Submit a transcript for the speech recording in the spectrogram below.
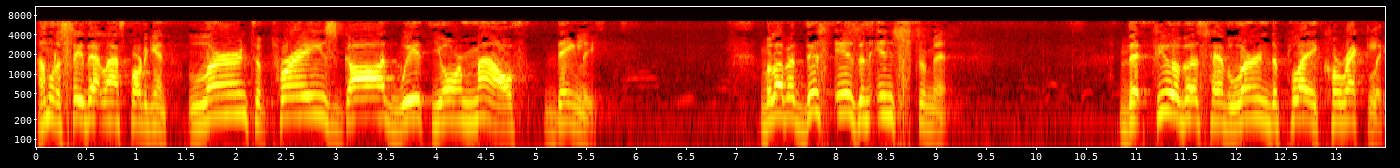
I'm going to say that last part again. Learn to praise God with your mouth daily. Beloved, this is an instrument that few of us have learned to play correctly.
